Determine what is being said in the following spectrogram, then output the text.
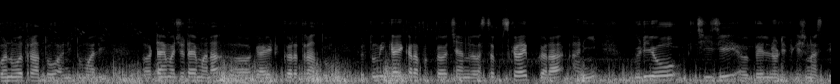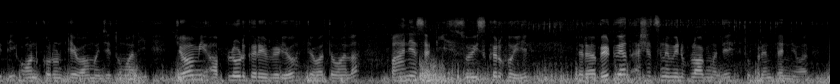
बनवत राहतो आणि तुम्हाला टायमाच्या टायमाला गाईड करत राहतो. तर तुम्ही काय करा फक्त चॅनलला सबस्क्राईब करा आणि व्हिडिओची जी बेल नोटिफिकेशन असते ती ऑन करून ठेवा. म्हणजे तुम्हाला जेव्हा मी अपलोड करेल व्हिडिओ तेव्हा तुम्हाला पाहण्यासाठी सोयीस्कर होईल. तर भेटूयात अशाच नवीन ब्लॉगमध्ये तोपर्यंत धन्यवाद.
